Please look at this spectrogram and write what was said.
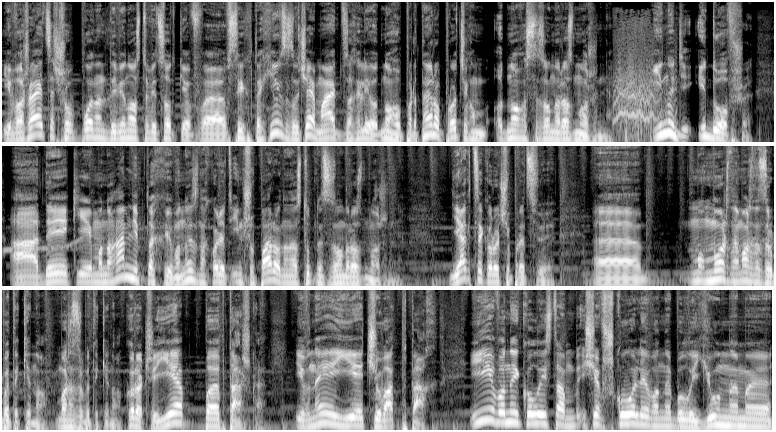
І вважається, що понад 90% е, всіх птахів зазвичай мають взагалі одного партнера протягом одного сезону розмноження. Іноді і довше. А деякі моногамні птахи вони знаходять іншу пару на наступний сезон розмноження. Як це коротше працює? Е, можна, можна зробити кіно. Можна зробити кіно. Коротше, є пташка, і в неї є чувак-птах. І вони колись там ще в школі вони були юними,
